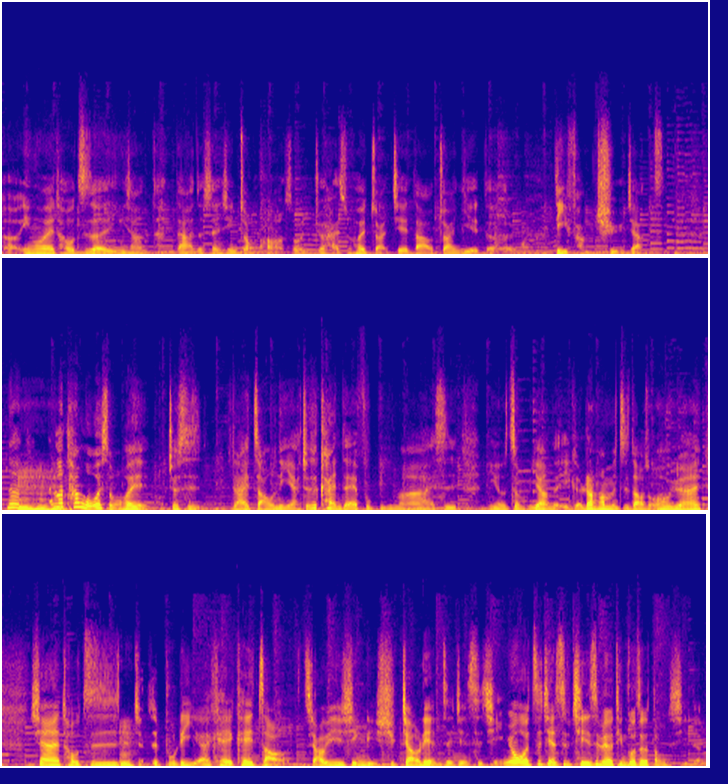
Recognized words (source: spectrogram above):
呃因为投资而影响很大的身心状况的时候，你就还是会转介到专业的地方去这样子。那那他们为什么会就是来找你啊？就是看你的 FB 吗？还是你有怎么样的一个让他们知道说哦，原来现在投资就是不利，嗯可以可以找交易心理去教练这件事情？因为我之前是其实是没有听过这个东西的啦。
